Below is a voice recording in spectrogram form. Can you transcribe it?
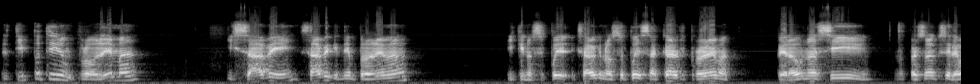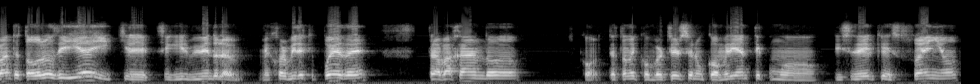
el tipo tiene un problema y sabe, sabe que tiene un problema y que no se puede, sabe que no se puede sacar el problema, pero aún así una persona que se levanta todos los días y quiere seguir viviendo la mejor vida que puede, trabajando, tratando de convertirse en un comediante, como dice él que es su sueño,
